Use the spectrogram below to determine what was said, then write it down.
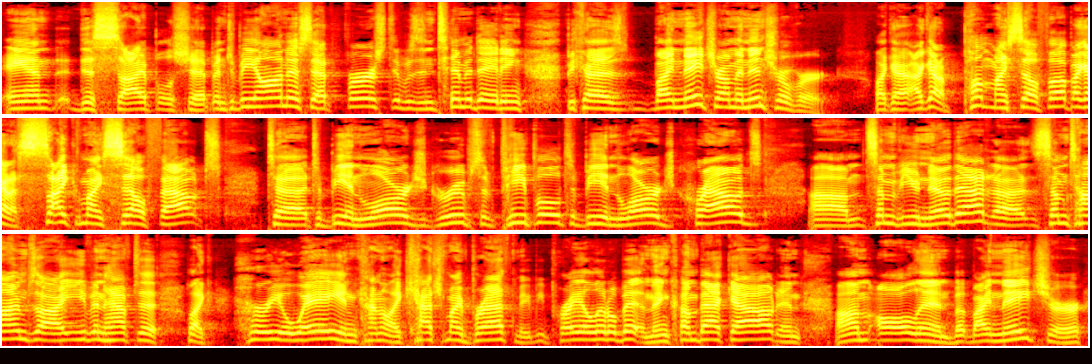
and discipleship. And to be honest, at first it was intimidating because by nature I'm an introvert. Like I, I got to pump myself up, I got to psych myself out to, to be in large groups of people, to be in large crowds. Um, some of you know that. Uh, sometimes I even have to like hurry away and kind of like catch my breath, maybe pray a little bit, and then come back out, and I'm all in. But by nature,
